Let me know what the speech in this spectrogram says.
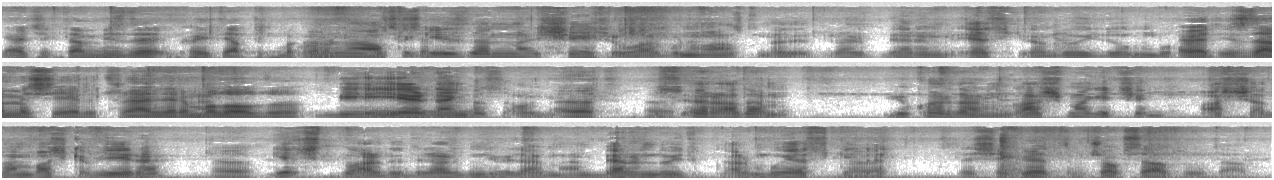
Gerçekten biz de kayıt yaptık bakalım. Onun ne altı çıkacak. gizlenme şehri var. Bunun altında dediler. Benim eskiden duyduğum bu. Evet izlenme şehri. Tünellerin bol olduğu. Bir yerden Evet. Bu evet. sefer adam yukarıdan kaçmak için aşağıdan başka bir yere Evet. geçit var dediler. Ne bileyim ben. Benim duyduklarım bu eskiler. Evet. Teşekkür ettim. Çok sağ ol Turgut abi.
